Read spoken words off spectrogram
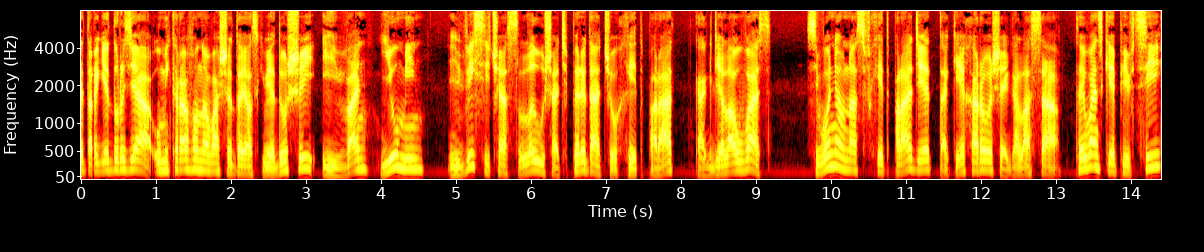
Привет, дорогие друзья! У микрофона ваш даялский ведущий Иван Юмин. И вы сейчас слушаете передачу «Хит-парад». Как дела у вас? Сегодня у нас в хит-параде такие хорошие голоса. Тайванские певцы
